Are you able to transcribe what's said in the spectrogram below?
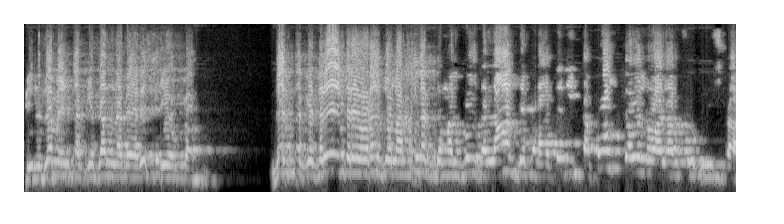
پنځه منټه کې دننه به یې ریسکې وکړ دلته کې درې درې ورځو نه خلک د ملګو د لاندې پراته دي تپوس کول والا هم څوک نشته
